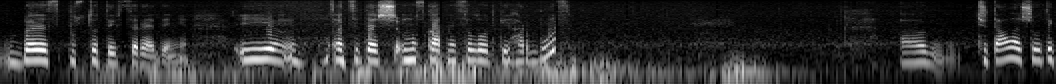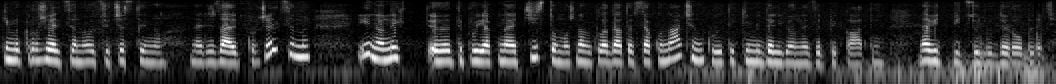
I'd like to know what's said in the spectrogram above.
без пустоти всередині. І це теж мускатний солодкий гарбуз. Е, Читала, що такими кружельцями оцю частину нарізають кружельцями, і на них, е, типу, як на тісто, можна викладати всяку начинку і такі медальйони запікати. Навіть піцу люди роблять.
